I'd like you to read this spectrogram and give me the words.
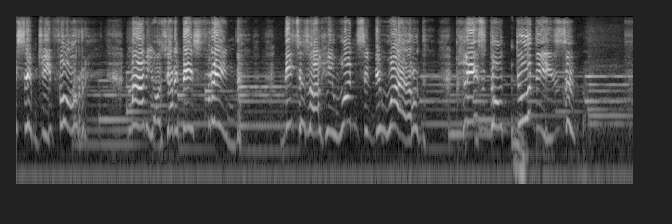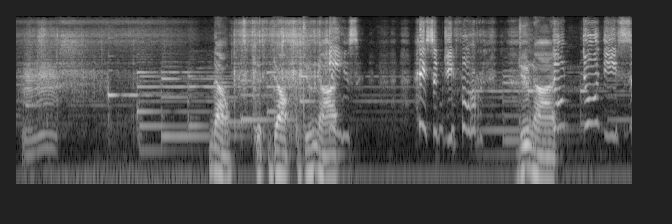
SMG4, Mario's your best friend. This is all he wants in the world. Please don't do this. Mm. No, d- don't, do not, Please. SMG4, do not. don't do this.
